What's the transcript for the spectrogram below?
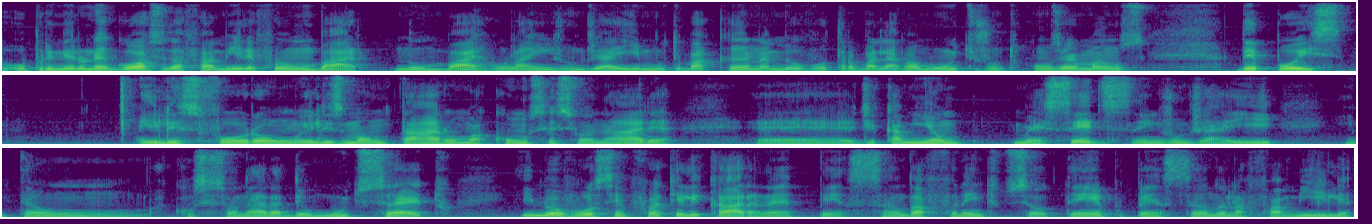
o primeiro negócio da família foi um bar, num bairro lá em Jundiaí, muito bacana. Meu avô trabalhava muito junto com os irmãos. Depois eles foram, eles montaram uma concessionária é, de caminhão Mercedes em Jundiaí, então a concessionária deu muito certo. E meu avô sempre foi aquele cara, né? Pensando à frente do seu tempo, pensando na família.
